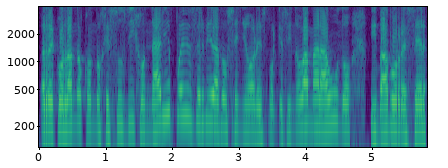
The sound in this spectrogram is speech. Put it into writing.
recordando cuando Jesús dijo, nadie puede servir a dos señores, porque si no va a amar a uno y va a aborrecer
